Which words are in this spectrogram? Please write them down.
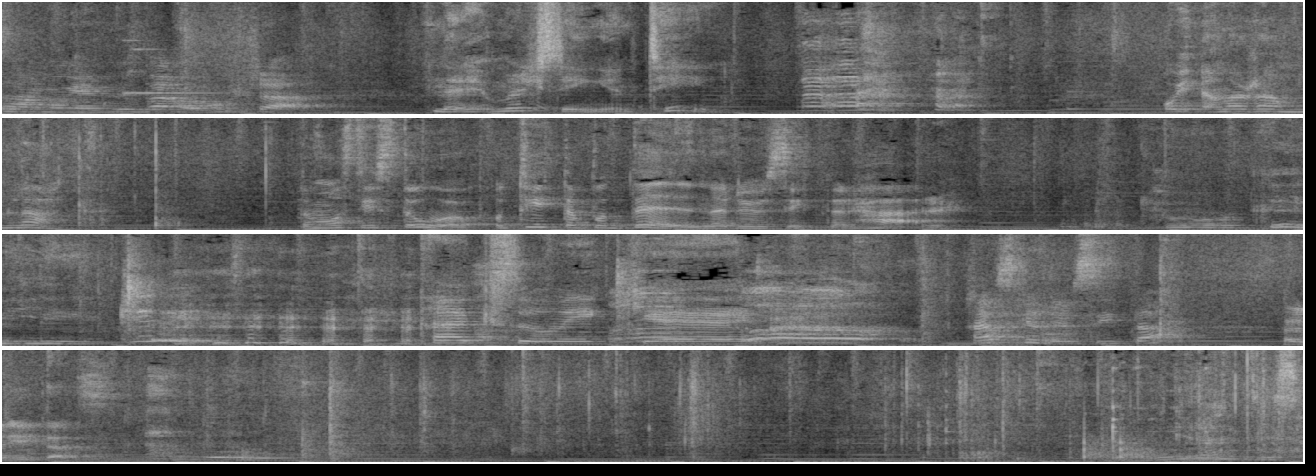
så här många gubbar var borta? Nej, jag märkte ingenting. Oj, en har ramlat. De måste ju stå upp och titta på dig när du sitter här. Åh, vad gullig. Tack så mycket. Här ska du sitta. Här är din plats. Grattis.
